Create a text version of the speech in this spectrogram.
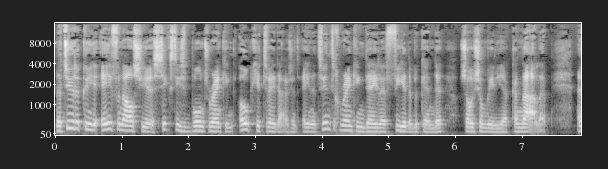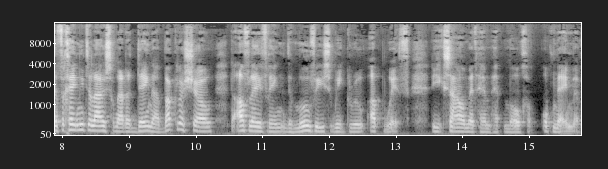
Natuurlijk kun je evenals je 60s Bond ranking ook je 2021 ranking delen via de bekende social media kanalen. En vergeet niet te luisteren naar de Dana Buckler Show, de aflevering The Movies We Grew Up With, die ik samen met hem heb mogen opnemen.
